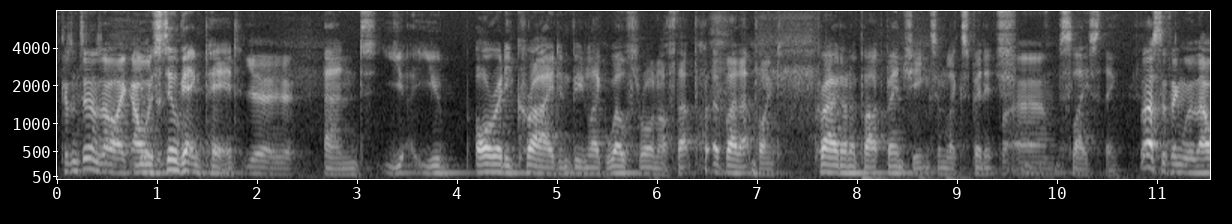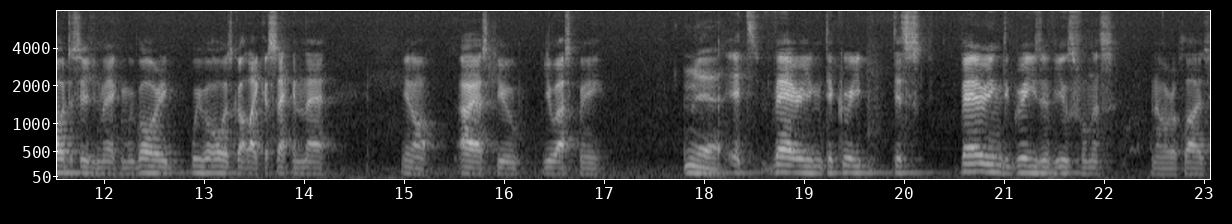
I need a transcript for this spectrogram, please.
Because in terms of like I You were still getting paid, yeah yeah and you, you already cried and been, like, well thrown off that by that point. cried on a park bench eating some, like, spinach But, um, slice thing. That's the thing with our decision making. We've already we've always got like a second there. You know, I ask you, you ask me. Yeah. It's varying degree this varying degrees of usefulness in our replies.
